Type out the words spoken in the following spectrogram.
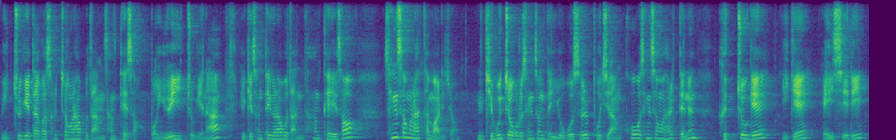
위쪽에다가 설정을 하고 난 상태에서 뭐 UAE 쪽이나 이렇게 선택을 하고 난 상태에서 생성을 한단 말이죠. 기본적으로 생성된 요것을 보지 않고 생성을 할 때는 그쪽에 이게 ACL이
